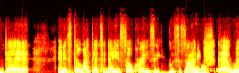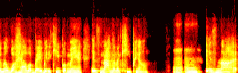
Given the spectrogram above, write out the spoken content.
that and it's still like that today. It's so crazy with society mm-hmm. that women will have a baby to keep a man. It's not going to keep him. Mm-mm. It's not.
